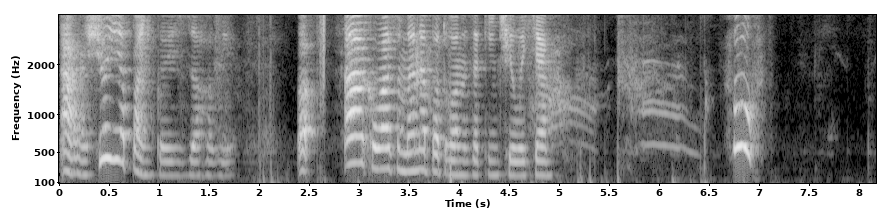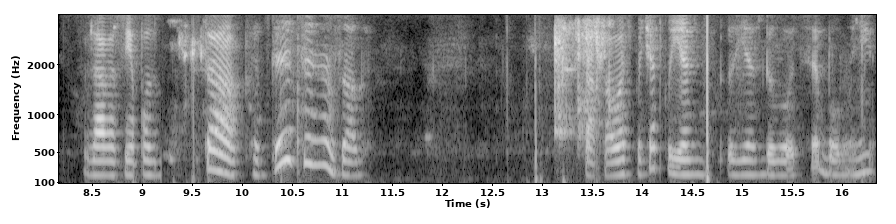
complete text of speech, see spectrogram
А, що я панькаюсь взагалі? А, а, клас, у мене патрони закінчилися. Фух. Зараз я позб... Так, де це назад? Так, але спочатку я, я зберу це, бо мені.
